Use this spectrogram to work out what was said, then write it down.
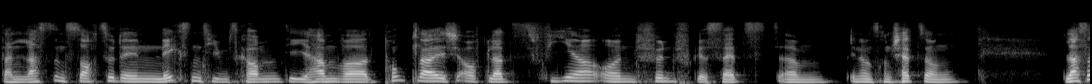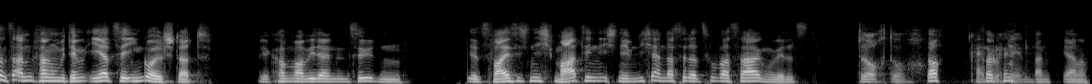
Dann lasst uns doch zu den nächsten Teams kommen. Die haben wir punktgleich auf Platz 4 und 5 gesetzt ähm, in unseren Schätzungen. Lasst uns anfangen mit dem ERC Ingolstadt. Wir kommen mal wieder in den Süden. Jetzt weiß ich nicht, Martin, ich nehme nicht an, dass du dazu was sagen willst. Doch, doch. Doch, kein okay. Problem. Dann gerne.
